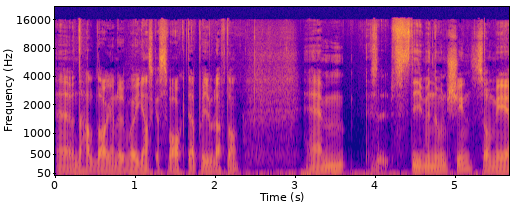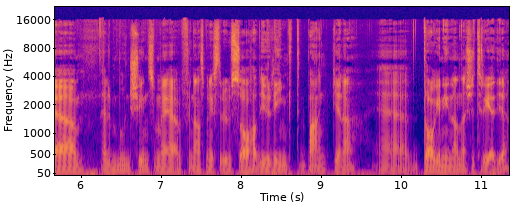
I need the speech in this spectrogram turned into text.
eh, under halvdagen och det var ju ganska svagt där på julafton. Eh, Steve Mnuchin som är, eller Munchin som är finansminister i USA hade ju ringt bankerna eh, dagen innan den 23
